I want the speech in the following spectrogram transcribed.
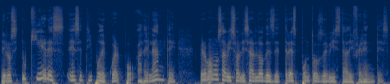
pero si tú quieres ese tipo de cuerpo, adelante. Pero vamos a visualizarlo desde tres puntos de vista diferentes.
